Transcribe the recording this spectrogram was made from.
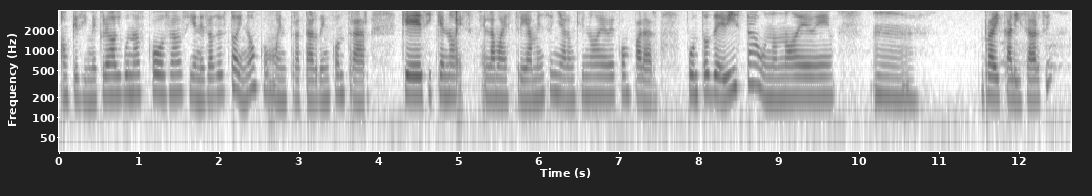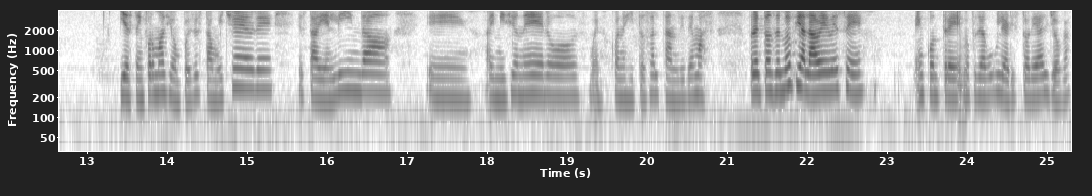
aunque sí me creo algunas cosas y en esas estoy, ¿no? Como en tratar de encontrar qué es y qué no es. En la maestría me enseñaron que uno debe comparar puntos de vista, uno no debe mm, radicalizarse y esta información pues está muy chévere, está bien linda, eh, hay misioneros, bueno, conejitos saltando y demás. Pero entonces me fui a la BBC, encontré, me puse a googlear historia del yoga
